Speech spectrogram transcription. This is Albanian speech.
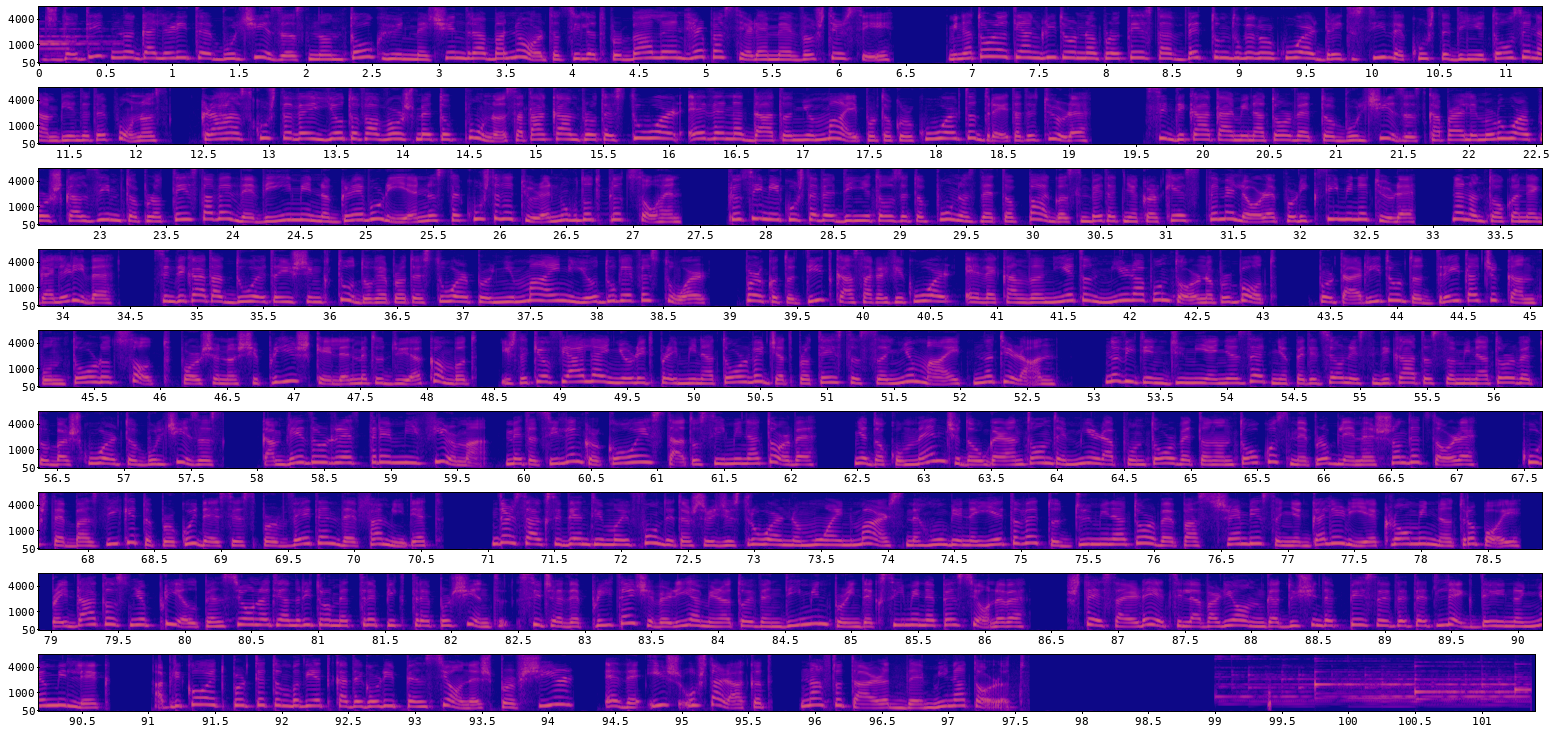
Çdo ditë në galeritë e Bulqizës, nën tokë hyjnë me qindra banorë, të cilët përballen herë pas here me vështirësi. Minatorët janë ngritur në protesta vetëm duke kërkuar drejtësi dhe kushte dinjitoze në ambientet e punës. Krahas kushteve jo të favorshme të punës, ata kanë protestuar edhe në datën një maj për të kërkuar të drejtat e tyre. Sindikata e minatorëve të Bulqizës ka paralajmëruar për shkallëzim të protestave dhe vijimin në grevë urie nëse kushtet e tyre nuk do të plotësohen. Plotësimi i kushteve dinjitoze të punës dhe të pagës mbetet një kërkesë themelore për rikthimin e tyre në nëntokën e galerive. Sindikatat duhet të ishin këtu duke protestuar për një majin jo duke festuar. Për këtë ditë kanë sakrifikuar edhe kanë dhënë jetën mijëra punëtorë nëpër botë. për të arritur të drejta që kanë punëtorët sot, por që në Shqipëri shkelen me të dyja këmbët, ishte kjo fjala e njërit prej minatorëve gjatë protestës së një Majit në Tiranë. Në vitin dy mijë e njëzet një peticion i Sindikatës së Minatorëve të Bashkuar të Bulqizës ka mbledhur rreth tre mijë firma, me të cilin kërkohej statusi i minatorëve, një dokument që do u garantonte mijëra punëtorëve të nëntokës me probleme shëndetësore. kushte bazike të përkujdesjes për veten dhe familjet. Ndërsa aksidenti më i fundit është regjistruar në muajin mars me humbjen e jetëve të dy minatorëve pas shembjes së një galerie kromi në Tropojë. Prej datës një prill, pensionet janë rritur me tre pikë tre për qind, siç edhe pritej, qeveria miratoi vendimin për indeksimin e pensioneve. Shtesa e re e cila varion nga dyqind e pesëdhjetë e tetë lekë deri në një mijë lekë aplikohet për tetëmbëdhjetë kategori pensionesh përfshirë edhe ish ushtarakët, naftëtarët dhe minatorët.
